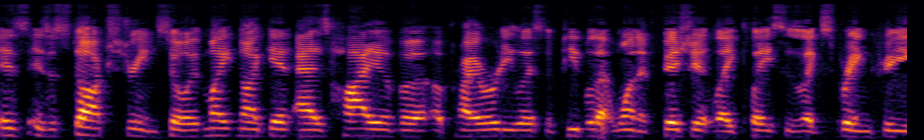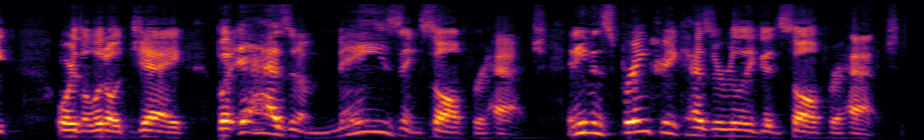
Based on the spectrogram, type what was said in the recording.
is is a stock stream, so it might not get as high of a, a priority list of people that want to fish it, like places like Spring Creek or the Little J. But it has an amazing sulfur hatch, and even Spring Creek has a really good sulfur hatch.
